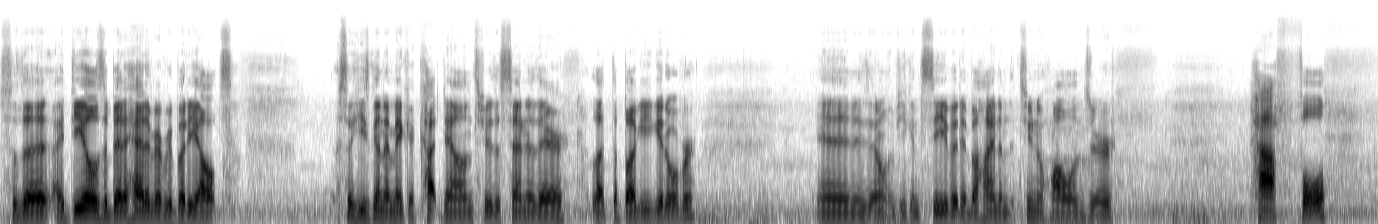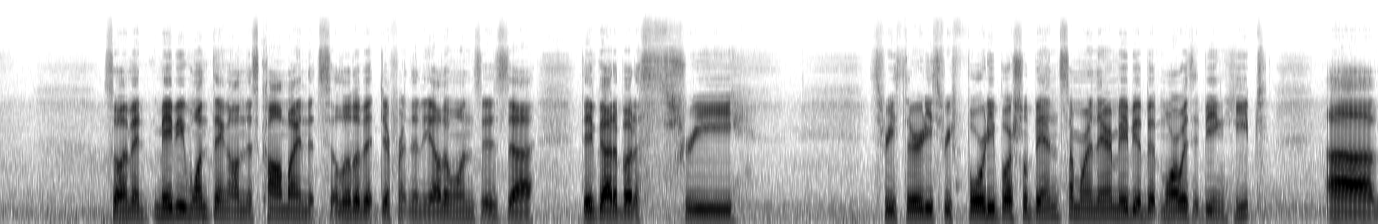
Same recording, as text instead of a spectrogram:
So the ideal is a bit ahead of everybody else. So he's gonna make a cut down through the center there, let the buggy get over. And I don't know if you can see, but in behind him, the two New Hollands are half full. So I mean, maybe one thing on this combine that's a little bit different than the other ones is uh, they've got about a three, 330, 340 bushel bin, somewhere in there, maybe a bit more with it being heaped. Uh,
